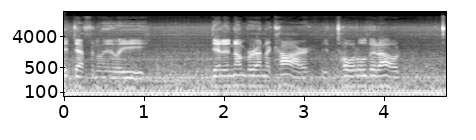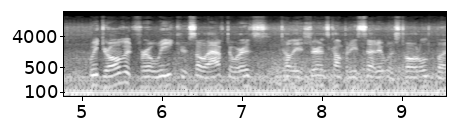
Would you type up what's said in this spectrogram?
it definitely did a number on the car. It totaled it out. We drove it for a week or so afterwards until the insurance company said it was totaled, but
